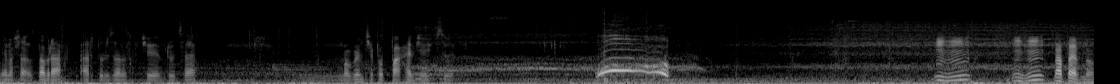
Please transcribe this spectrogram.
Nie ma szans. Dobra, Artur, zaraz po ciebie wrócę. Mm, Mogłem cię pod pachę wziąć w! Mhm, mhm, na pewno.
